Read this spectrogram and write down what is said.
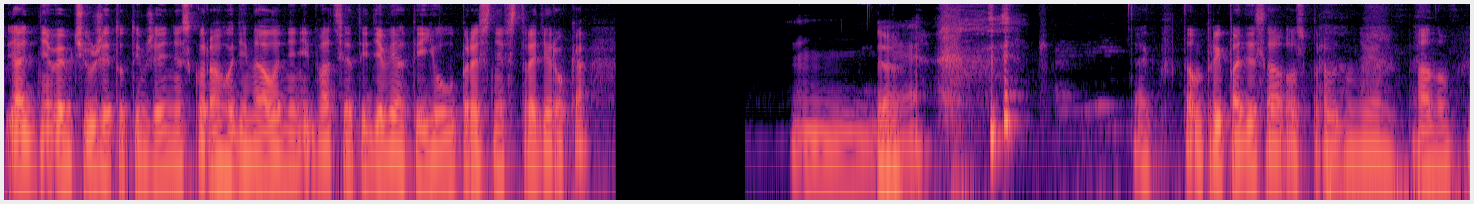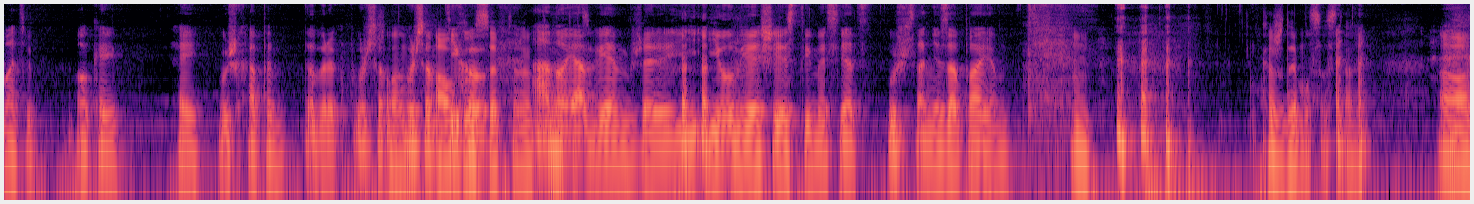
Ja neviem, či už je to tým, že je neskorá hodina, ale není 29. júl presne v strede roka? Mm, nie. nie. tak v tom prípade sa ospravedlňujem. Áno, máte... OK. Hej, už chápem. Dobre, už som, už som august, ticho. September, Áno, ja viem, že jún je 6. mesiac. Už sa nezapájam. Hm. Každému sa stane. A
